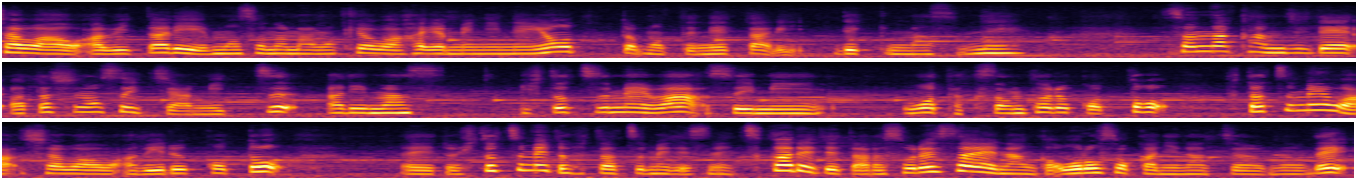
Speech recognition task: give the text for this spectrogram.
シャワーを浴びたりもうそのまま今日は早めに寝ようと思って寝たりできますね。そんな感じで私のスイッチは3つあります。1つ目は睡眠をたくさんとること。2つ目はシャワーを浴びること。えーと、1つ目と2つ目ですね。疲れてたらそれさえなんかおろそかになっちゃうので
